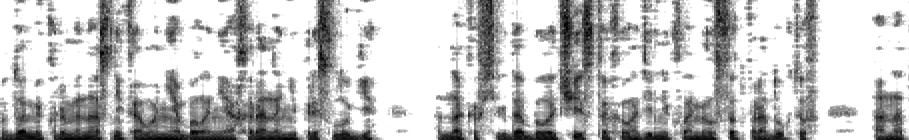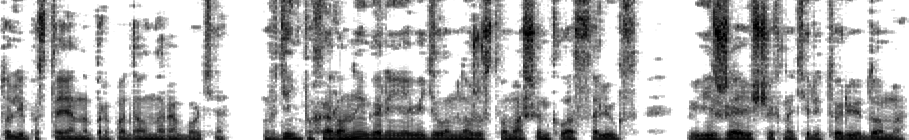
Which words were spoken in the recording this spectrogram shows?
В доме кроме нас никого не было, ни охраны, ни прислуги. Однако всегда было чисто, холодильник ломился от продуктов, а Анатолий постоянно пропадал на работе. В день похорон Игоря я видела множество машин класса люкс, въезжающих на территорию дома,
